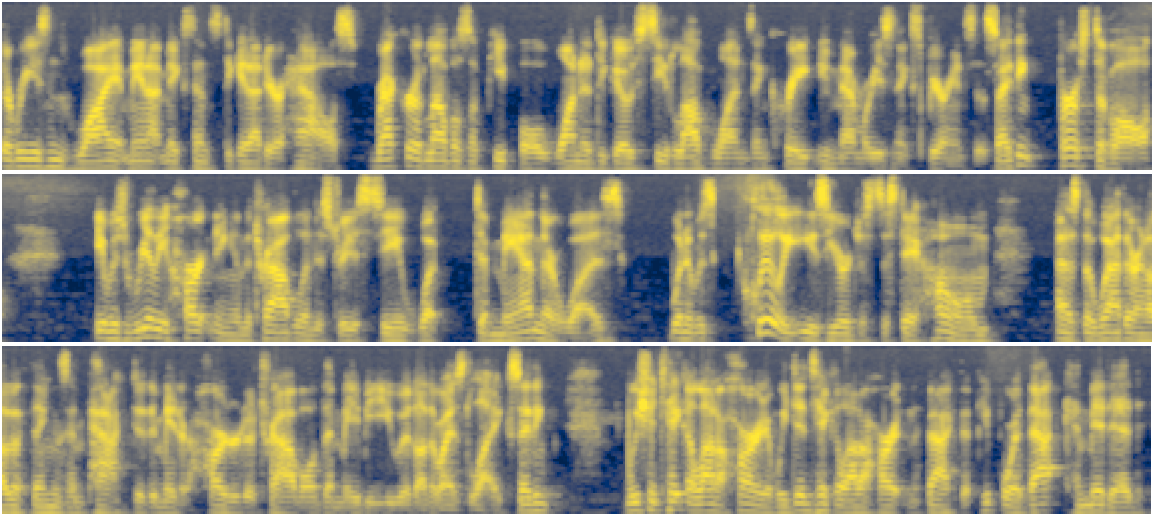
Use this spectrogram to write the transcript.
the reasons why it may not make sense to get out of your house. Record levels of people wanted to go see loved ones and create new memories and experiences. So I think, first of all, it was really heartening in the travel industry to see what demand there was when it was clearly easier just to stay home as the weather and other things impacted and made it harder to travel than maybe you would otherwise like. So I think we should take a lot of heart, and we did take a lot of heart in the fact that people were that committed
